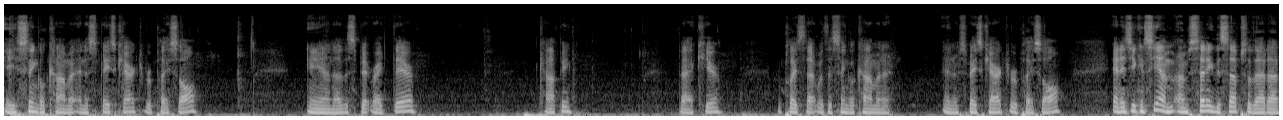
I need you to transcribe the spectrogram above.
a single comma and a space character. Replace all, and this bit right there copy back here. Replace that with a single comma and a space character replace all. And as you can see I'm, I'm setting this up so that uh,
